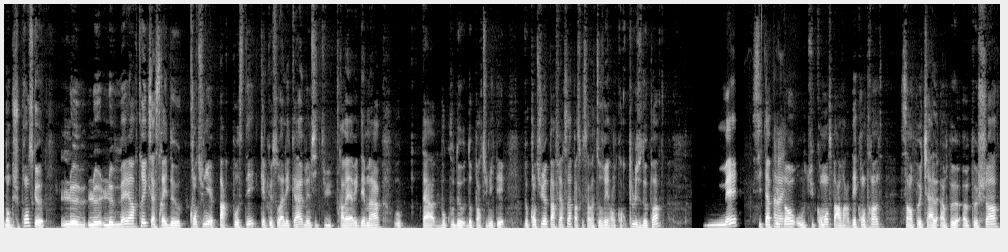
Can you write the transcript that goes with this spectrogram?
Donc, je pense que le, le, le, meilleur truc, ça serait de continuer par poster, quel que soit les cas, même si tu travailles avec des marques ou tu as beaucoup d'opportunités. Donc continue par faire ça parce que ça va t'ouvrir encore plus de portes. Mais si tu n'as plus le temps ou tu commences par avoir des contraintes, c'est un peu chal, un peu, un peu short.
